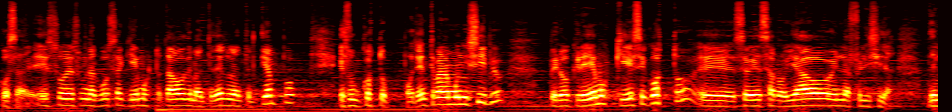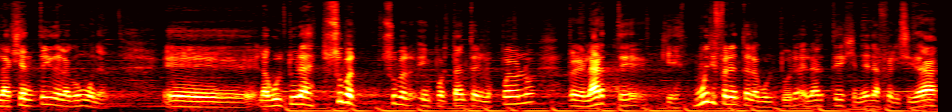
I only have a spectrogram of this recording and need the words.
cosa. Eso es una cosa que hemos tratado de mantener durante el tiempo, es un costo potente para el municipio, pero creemos que ese costo eh, se ve desarrollado en la felicidad de la gente y de la comuna. Eh, la cultura es súper súper importante en los pueblos, pero el arte, que es muy diferente de la cultura, el arte genera felicidad,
